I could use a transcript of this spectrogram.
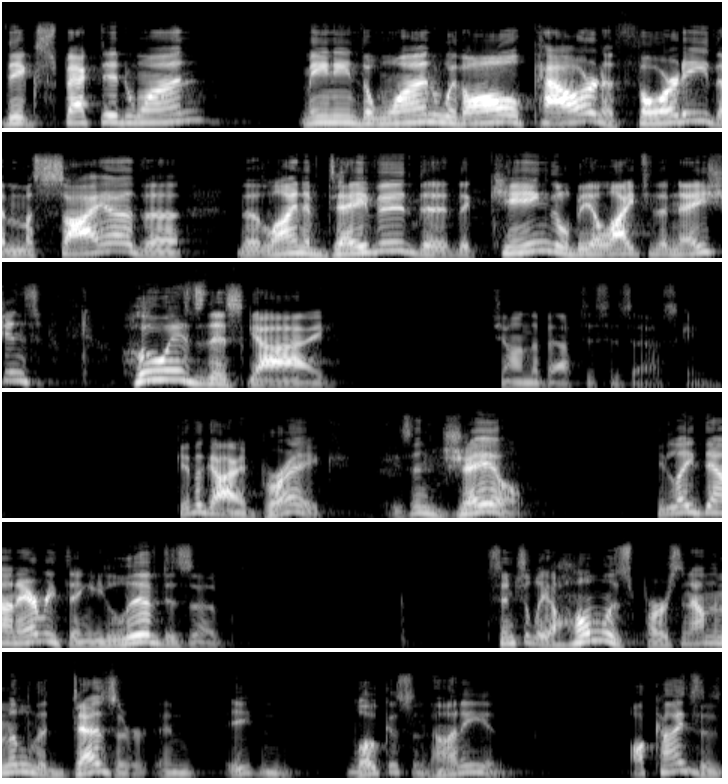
The expected one? Meaning the one with all power and authority, the Messiah, the, the line of David, the, the king that'll be a light to the nations. Who is this guy? John the Baptist is asking. Give a guy a break. He's in jail. He laid down everything. He lived as a essentially a homeless person out in the middle of the desert and eating locusts and honey and all kinds of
